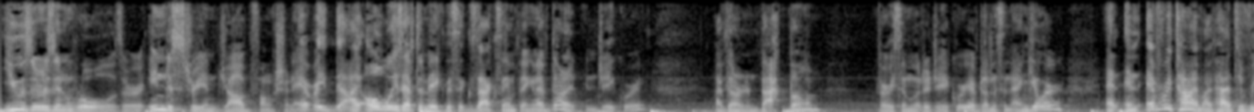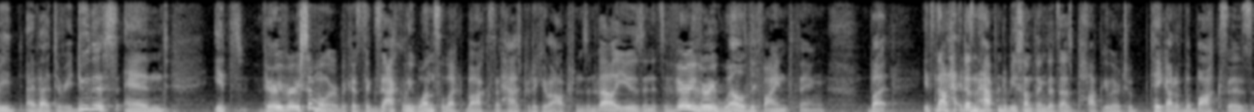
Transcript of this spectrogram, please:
users and roles or industry and job function. Every I always have to make this exact same thing, and I've done it in jQuery. I've done it in Backbone, very similar to jQuery. I've done this in Angular, and and every time I've had to read I've had to redo this and. It's very, very similar because it's exactly one select box that has particular options and values, and it's a very, very well-defined thing. But it's not, it doesn't happen to be something that's as popular to take out of the box as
